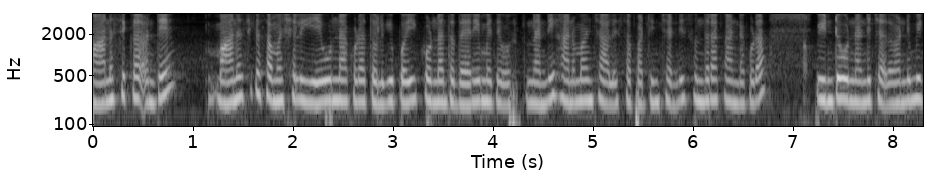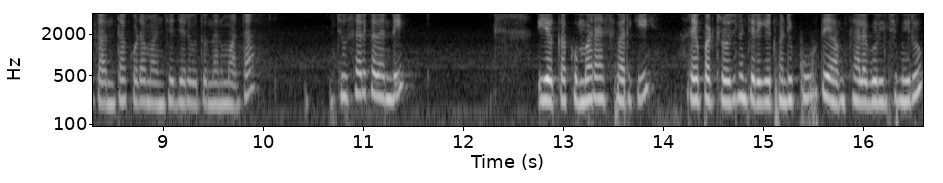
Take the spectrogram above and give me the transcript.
మానసిక అంటే మానసిక సమస్యలు ఏ ఉన్నా కూడా తొలగిపోయి కొండంత ధైర్యం అయితే వస్తుందండి. హనుమాన్ చాలీస పఠించండి. సుందరకాండ కూడా వింటూ ఉండండి చదవండి. మీకు అంతా కూడా మంచి జరుగుతుందనమాట చూసారు కదండి? ఈ యొక్క కుంభరాశి వారికి రేపటి రోజున జరిగేటువంటి పూర్తి అంశాల గురించి మీరు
